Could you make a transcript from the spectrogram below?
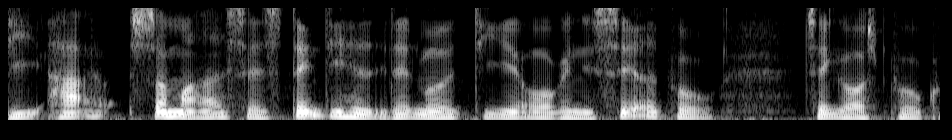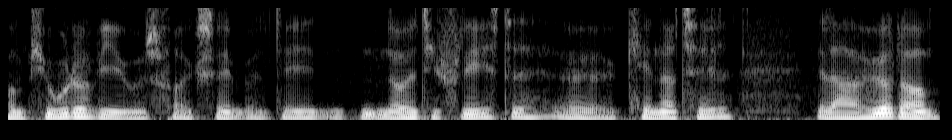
de har så meget selvstændighed i den måde, de er organiseret på, tænker også på computervirus for eksempel. Det er noget, de fleste øh, kender til eller har hørt om.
